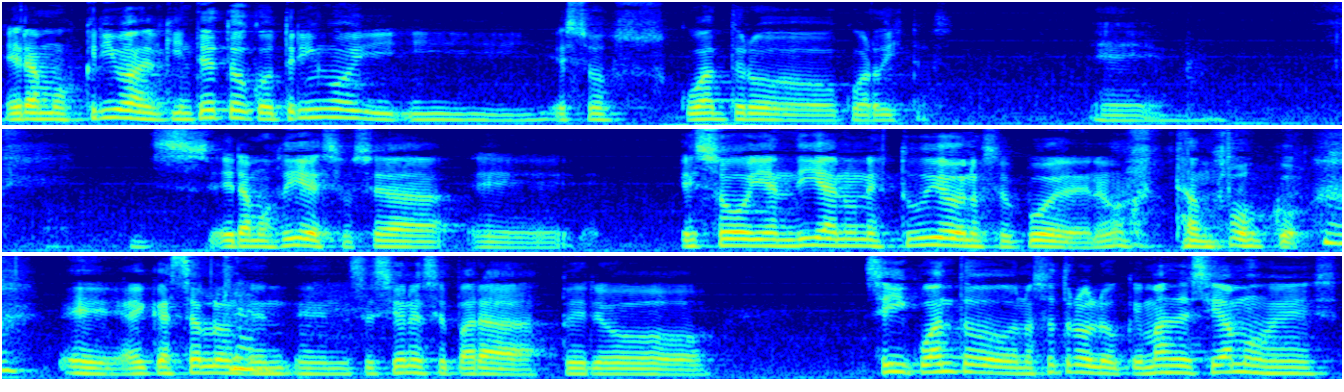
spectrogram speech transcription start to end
éramos Cribas, el quinteto, Cotringo y, esos cuatro cuerdistas. Eh, éramos diez, o sea, eh, eso hoy en día en un estudio no se puede, ¿no? Tampoco. hay que hacerlo en, sesiones separadas, pero sí, cuánto nosotros lo que más deseamos es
